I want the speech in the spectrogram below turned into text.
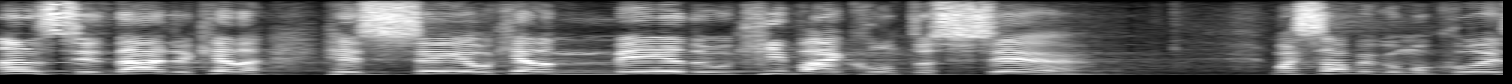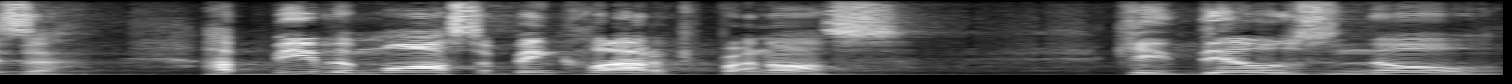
ansiedade, aquele receio, aquele medo, o que vai acontecer. Mas sabe alguma coisa? A Bíblia mostra bem claro que para nós que Deus não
